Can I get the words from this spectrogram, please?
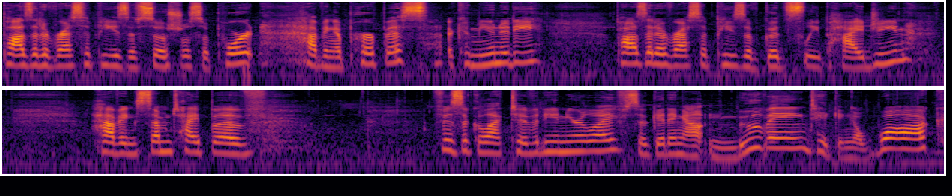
positive recipes of social support, having a purpose, a community, positive recipes of good sleep hygiene, having some type of physical activity in your life, so getting out and moving, taking a walk,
